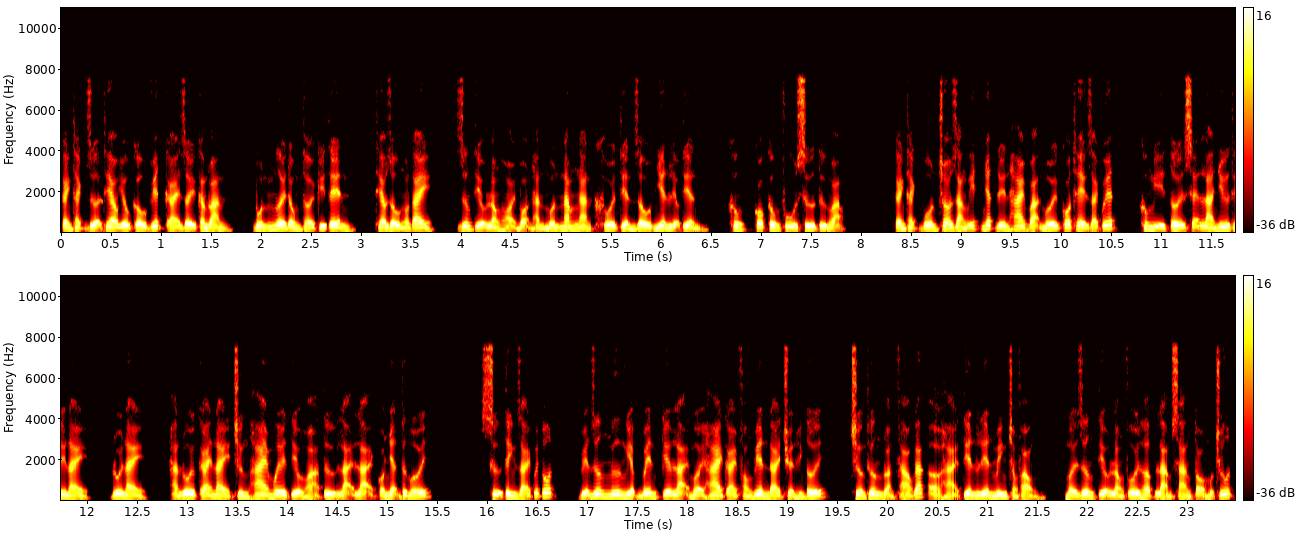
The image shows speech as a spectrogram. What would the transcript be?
cảnh thạch dựa theo yêu cầu viết cái giấy cam đoan, bốn người đồng thời ký tên, theo dấu ngón tay, dương tiểu long hỏi bọn hắn muốn năm ngàn khối tiền dầu nhiên liệu tiền, không, có công phu sư tử ngoạn. Cảnh thạch vốn cho rằng ít nhất đến hai vạn mới có thể giải quyết, không nghĩ tới sẽ là như thế này, đối này, hắn đối cái này chừng hai mươi tiểu hỏa tử lại lại có nhận thức mới. Sự tình giải quyết tốt, viễn dương ngư nghiệp bên kia lại mời hai cái phóng viên đài truyền hình tới, trường thương đoàn pháo gác ở hải tiên liên minh trong phòng, mời dương tiểu long phối hợp làm sáng tỏ một chút.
